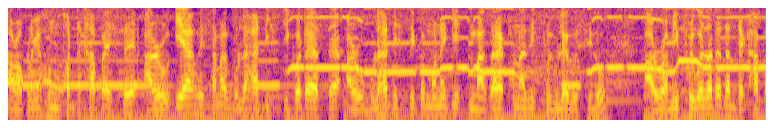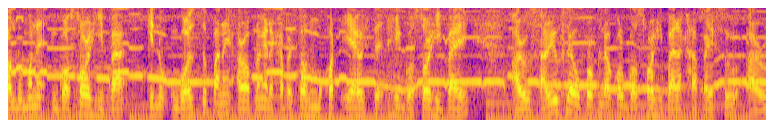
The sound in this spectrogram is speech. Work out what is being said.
আৰু আপোনালোকে সন্মুখত দেখা পাইছে আৰু এয়া হৈছে আমাৰ গোলাঘাট ডিষ্ট্ৰিক্টতে আছে আৰু গোলাঘাট ডিষ্ট্ৰিক্টত মানে কি মাজাৰ এখন আজি ফুৰিবলৈ গৈছিলোঁ আৰু আমি ফুৰিব যাওঁতে তাত দেখা পালোঁ মানে গছৰ শিপা কিন্তু গছজোপা নাই আৰু আপোনালোকে দেখা পাইছে সন্মুখত এয়া হৈছে সেই গছৰ শিপাই আৰু চাৰিওফালে ওপৰফালে অকল গছৰ শিপা দেখা পাইছোঁ আৰু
